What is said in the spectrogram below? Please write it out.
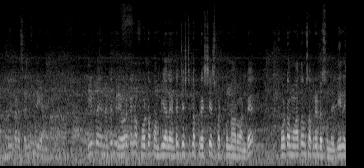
ఇప్పుడు ఇక్కడ సెల్ఫీ దిగాను. దీంట్లో ఏంటంటే మీరు ఎవరికైనా ఫోటో పంపించాలి అంటే జస్ట్ ఇట్లా ప్రెస్ చేసి పట్టుకున్నారు అంటే ఫోటో మాత్రం సపరేట్ వస్తుంది. దీన్ని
